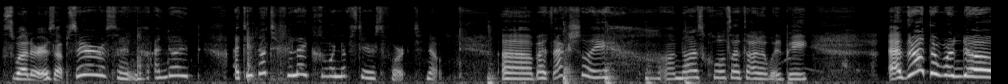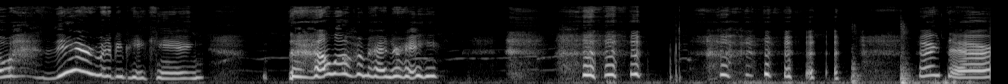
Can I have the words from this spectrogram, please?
sweater is upstairs and I know I did not feel like going upstairs for it, no. Uh, but it's actually uh, not as cool as I thought it would be. And they're at the window, they're going to be peeking. Hello from Henry. right there.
